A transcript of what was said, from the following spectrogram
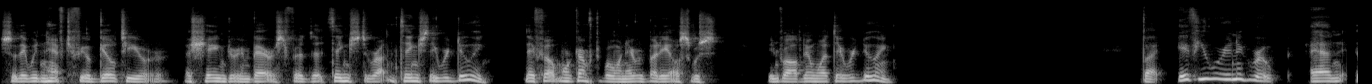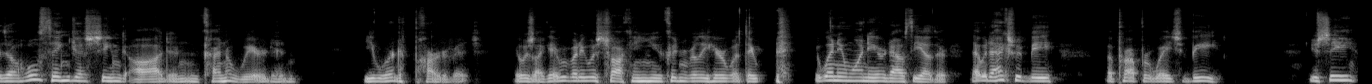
so they wouldn't have to feel guilty or ashamed or embarrassed for the things the rotten things they were doing. They felt more comfortable when everybody else was involved in what they were doing. But if you were in a group and the whole thing just seemed odd and kind of weird and you weren't a part of it it was like everybody was talking. You couldn't really hear what they, it went in one ear and out the other. That would actually be a proper way to be. You see,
